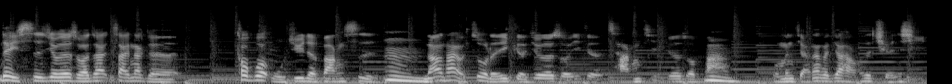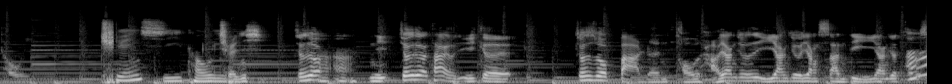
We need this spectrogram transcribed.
类似就是说在在那个。透过五 G 的方式，嗯，然后他有做了一个，就是说一个场景，就是说把我们讲那个叫好像是全息投影，全息投影，全息，就是说，嗯，你就是说他有一个。就是说，把人投好像就是一样，就像三 D 一样，就投射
